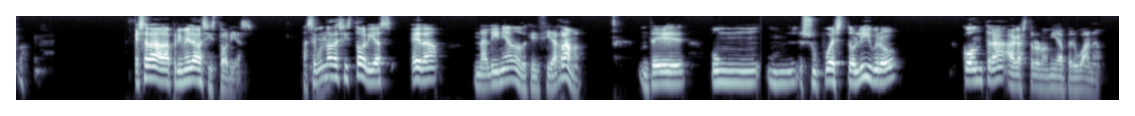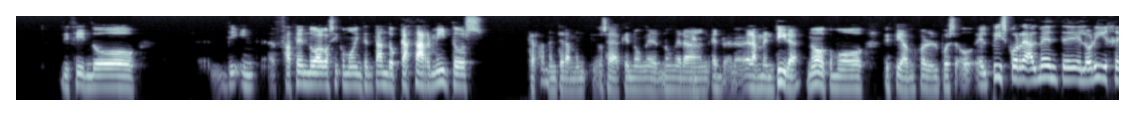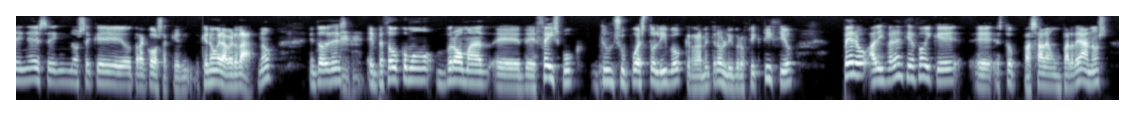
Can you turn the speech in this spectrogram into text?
Esa era a primeira das historias. A segunda das historias era na línea do que dicía Rama, de un, un supuesto libro contra a gastronomía peruana, dicindo di, in, facendo algo así como intentando cazar mitos que realmente eran o sea, que non, non eran er- eran mentira, ¿no? Como decía, a lo mejor el, pues el pisco realmente el origen es en no sé qué otra cosa, que, que non era verdad, ¿no? Entonces Ujú. empezou como broma eh, de Facebook de un supuesto libro que realmente era un libro ficticio, pero a diferencia foi que eh, isto pasara un par de anos,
